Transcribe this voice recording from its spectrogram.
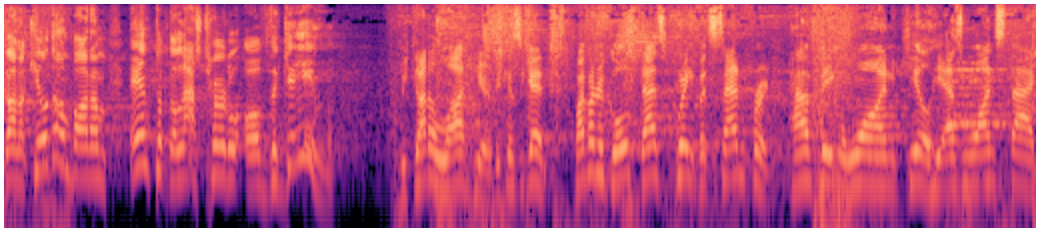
got a kill down bottom, and took the last hurdle of the game. We got a lot here because again, 500 goals, that's great, but Sanford having one kill. He has one stack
